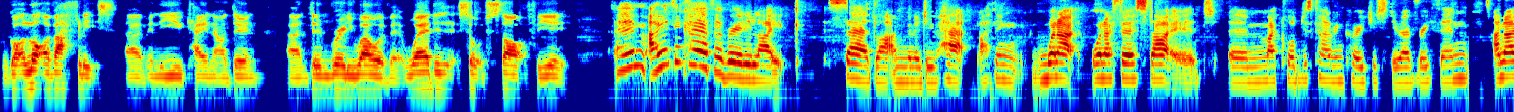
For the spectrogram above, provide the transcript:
we've got a lot of athletes um, in the UK now doing uh, doing really well with it. Where did it sort of start for you? Um, I don't think I ever really like said like I'm going to do HEP. I think when I when I first started, um, my club just kind of encouraged you to do everything, and I,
